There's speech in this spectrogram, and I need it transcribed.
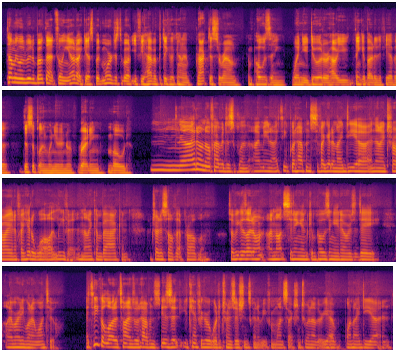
Tell me a little bit about that filling out, I guess, but more just about if you have a particular kind of practice around composing when you do it or how you think about it, if you have a discipline when you're in a writing mode. Mm, No, I don't know if I have a discipline. I mean, I think what happens is if I get an idea and then I try, and if I hit a wall, I leave it, and then I come back and I try to solve that problem. So because I don't, I'm not sitting and composing eight hours a day. I'm writing when I want to. I think a lot of times what happens is that you can't figure out what a transition is going to be from one section to another. You have one idea, and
